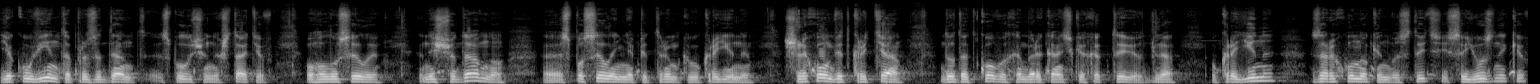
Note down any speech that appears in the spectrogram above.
яку він та президент Сполучених Штатів оголосили нещодавно е, з посилення підтримки України шляхом відкриття додаткових американських активів для України за рахунок інвестицій союзників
